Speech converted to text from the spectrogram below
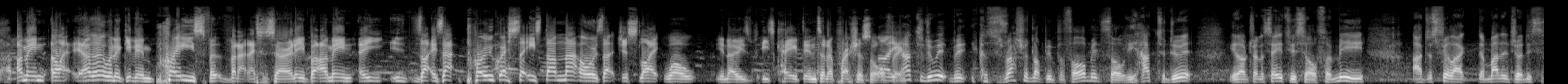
I mean, like, I don't want to give him praise for, for that necessarily, but I mean, is that, is that progress that he's done that, or is that just like, well, you know, he's, he's caved into the pressure sort No, of he thing? had to do it because Rashford not been performing, so he had to do it. You know, I'm trying to say to you. So for me, I just feel like the manager needs to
